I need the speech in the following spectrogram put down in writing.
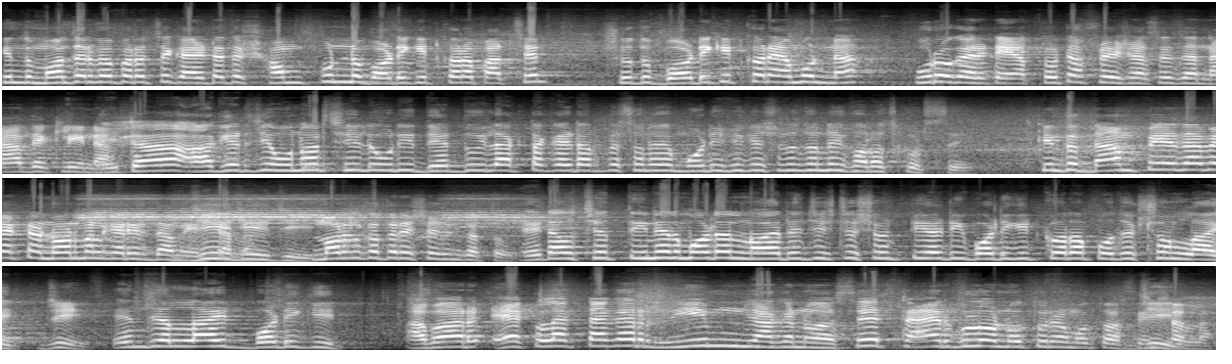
কিন্তু মজার ব্যাপার হচ্ছে গাড়িটাতে সম্পূর্ণ বডি কিট করা পাচ্ছেন। শুধু বডি কিট করা এমন না পুরো গাড়িটা এতটা ফ্রেশ আছে যা না দেখলেই না। এটা আগের যে ওনার ছিল উনি দেড় দুই লাখ টাকা এটার পেছনে মডিফিকেশনের জন্যই খরচ করছে। কিন্তু দাম পেয়ে যাবে একটা নর্মাল গাড়ির দামে জি, জি, জি। মডেল কত রেজিস্ট্রেশন কত? এটা হচ্ছে তিনের মডেল নয় রেজিস্ট্রেশন টিআরডি বডি কিট করা প্রজেকশন লাইট জি। এঞ্জেল লাইট বডি কিট আবার এক লাখ টাকার রিম লাগানো আছে টায়ারগুলো নতুনের মতো আছে ইনশাআল্লাহ।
